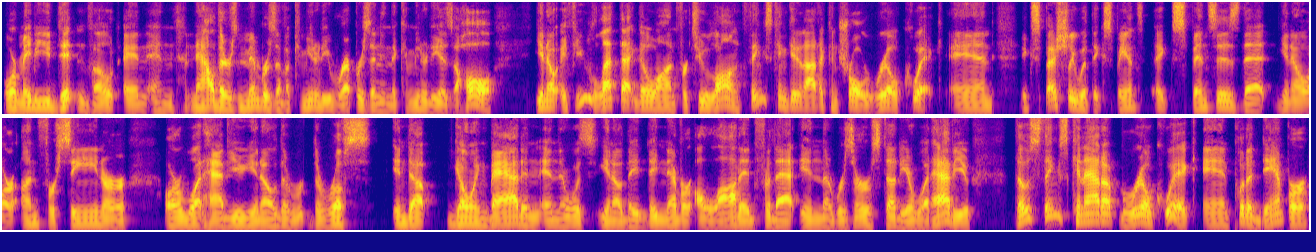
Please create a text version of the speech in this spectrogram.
or maybe you didn't vote and and now there's members of a community representing the community as a whole you know if you let that go on for too long things can get out of control real quick and especially with expense expenses that you know are unforeseen or or what have you you know the the roofs end up going bad and and there was you know they they never allotted for that in the reserve study or what have you those things can add up real quick and put a damper.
